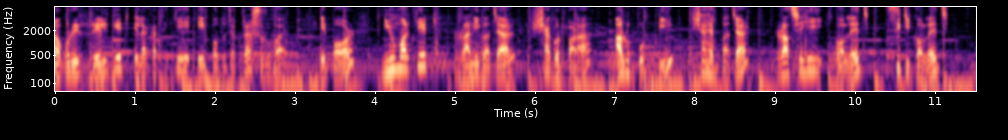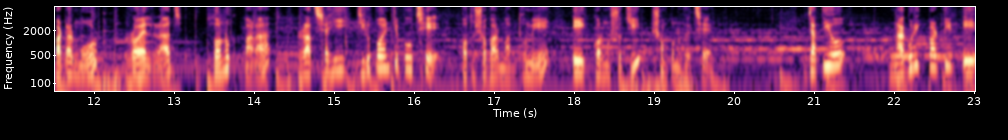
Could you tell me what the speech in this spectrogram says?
নগরীর রেলগেট এলাকা থেকে এই পদযাত্রা শুরু হয়। এরপর new market, Ranibazar, Sagarpara, Alupatti, Shahebbazar Rajshahi college, city college বাটার মোড় রয়্যাল রাজ গণকপাড়া রাজশাহী জিরো পয়েন্টে পৌঁছে পথসভার মাধ্যমে এই কর্মসূচি সম্পন্ন হয়েছে। জাতীয় নাগরিক পার্টির এ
